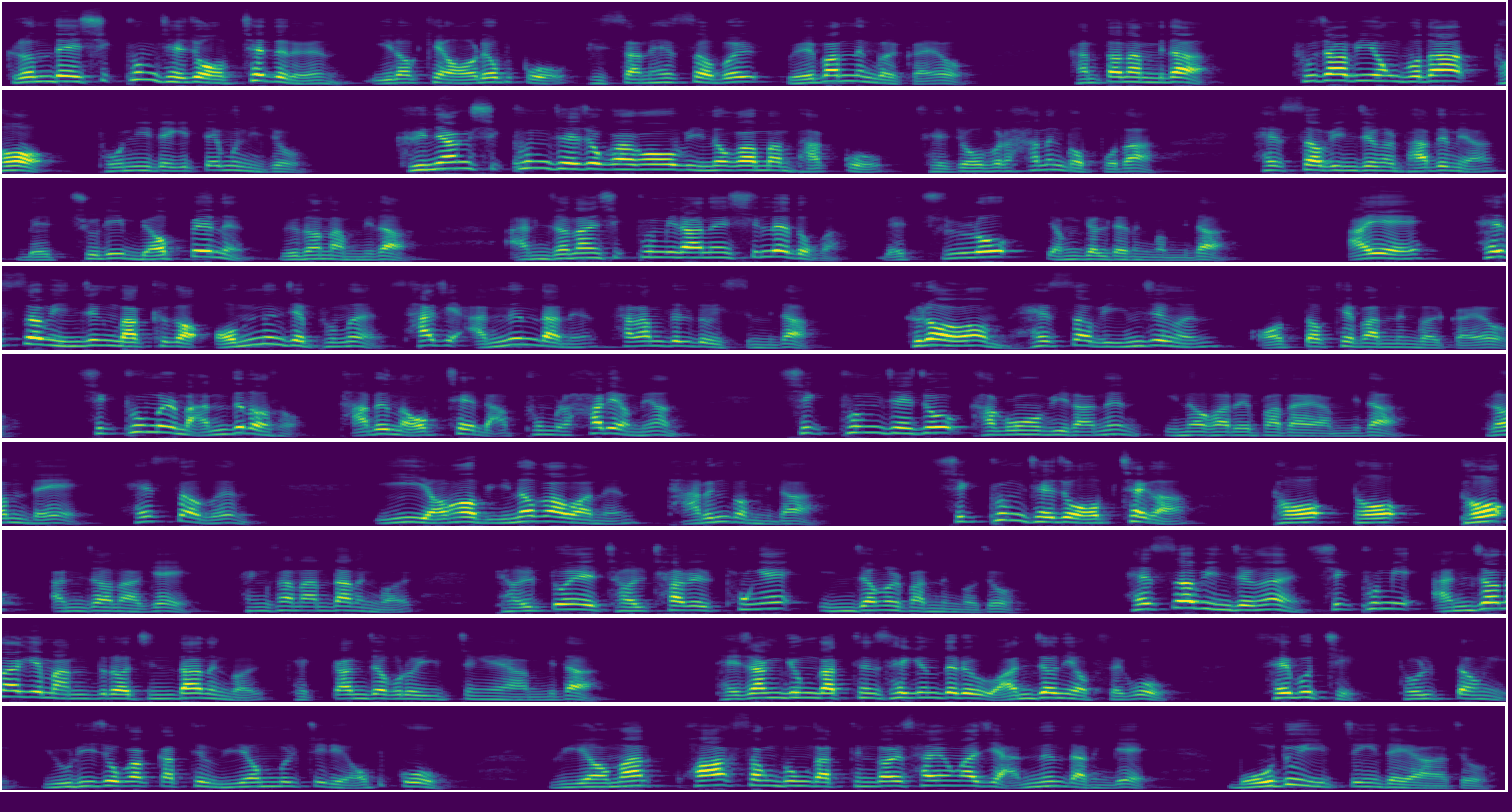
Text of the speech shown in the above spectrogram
그런데 식품 제조 업체들은 이렇게 어렵고 비싼 해썹을 왜 받는 걸까요? 간단합니다. 투자 비용보다 더 돈이 되기 때문이죠. 그냥 식품 제조 가공업 인허가만 받고 제조업을 하는 것보다 해썹 인증을 받으면 매출이 몇 배는 늘어납니다. 안전한 식품이라는 신뢰도가 매출로 연결되는 겁니다. 아예 해썹 인증 마크가 없는 제품은 사지 않는다는 사람들도 있습니다. 그럼 해썹 인증은 어떻게 받는 걸까요? 식품을 만들어서 다른 업체에 납품을 하려면 식품 제조 가공업이라는 인허가를 받아야 합니다. 그런데 해썹은 이 영업 인허가와는 다른 겁니다. 식품 제조 업체가 더, 더, 더 안전하게 생산한다는 걸 별도의 절차를 통해 인정을 받는 거죠. 해썹 인증은 식품이 안전하게 만들어진다는 걸 객관적으로 입증해야 합니다. 대장균 같은 세균들을 완전히 없애고 쇠붙이, 돌덩이, 유리조각 같은 위험물질이 없고 위험한 화학성분 같은 걸 사용하지 않는다는 게 모두 입증이 돼야 하죠.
